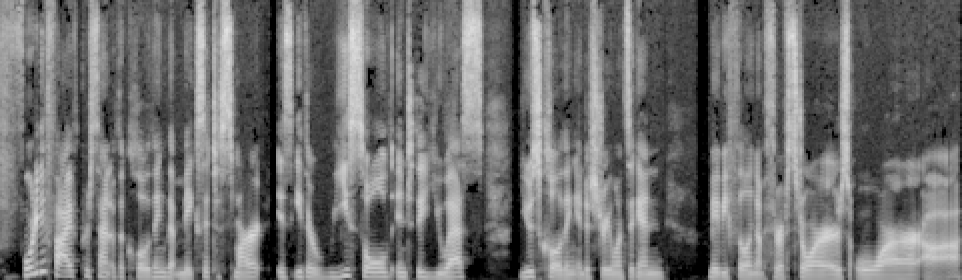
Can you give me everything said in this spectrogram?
45% of the clothing that makes it to Smart is either resold into the US used clothing industry. Once again, maybe filling up thrift stores or uh,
